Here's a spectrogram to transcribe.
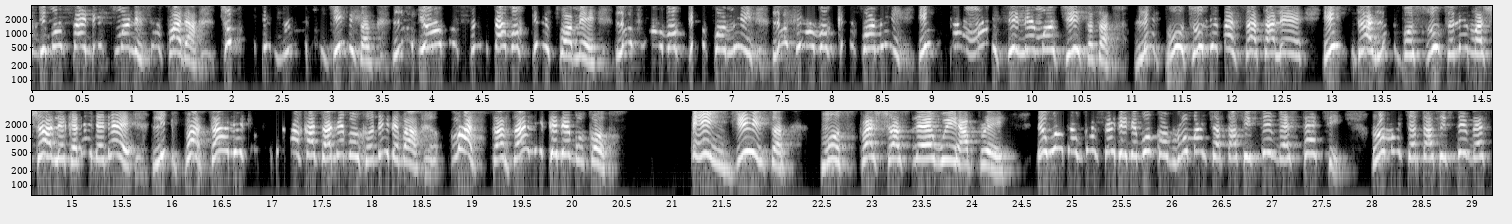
of the Most High this morning, say, Father, to the blood of Jesus, let the Holy Spirit advocate for me. Let him advocate for me. Let him advocate for me. In the mighty name of Jesus. Uh, le putu le basatale. In the le bosutu le mashale kadede. Li patale kadede kadede ba. In Jesus' most precious name we have prayed. The word of God said in the book of Romans chapter 15 verse 30. Romans chapter 15 verse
